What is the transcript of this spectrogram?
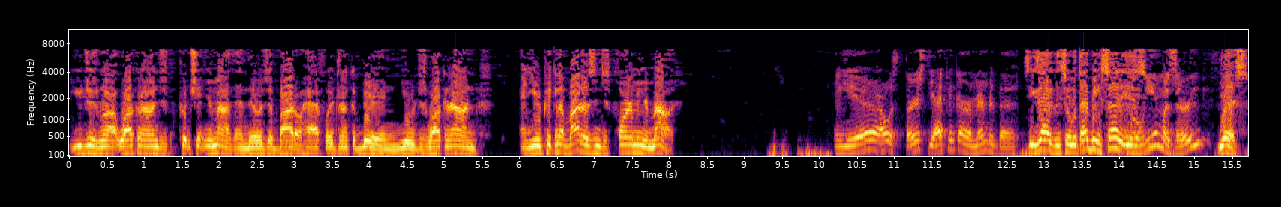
You just wa- walk around just putting shit in your mouth, and there was a bottle halfway drunk of beer, and you were just walking around, and you were picking up bottles and just pouring them in your mouth. Yeah, I was thirsty. I think I remember that. See, exactly. So with that being said, Were is we in Missouri? yes,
